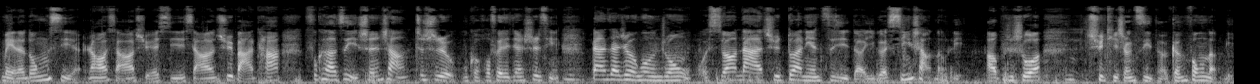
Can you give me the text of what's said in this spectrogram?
美的东西，然后想要学习，想要去把它复刻到自己身上，这是无可厚非的一件事情。但是在这个过程中，我希望大家去锻炼自己的一个欣赏能力，而不是说去提升自己的跟风能力。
